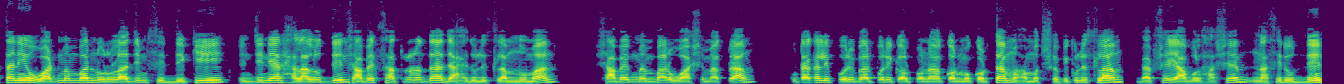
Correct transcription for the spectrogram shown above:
স্থানীয় ward member Nurul Azim Siddiqui, engineer Helal Uddin, সাবেক ছাত্রনেতা জাহেদুল ইসলাম নুমান, সাবেক মেম্বার ওয়াসিম আকরাম কোটাখালী পরিবার পরিকল্পনা কর্মকর্তা মোহাম্মদ শফিকুল ইসলাম, ব্যবসায়ী আবুল হাশেম, নাসির উদ্দিন,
